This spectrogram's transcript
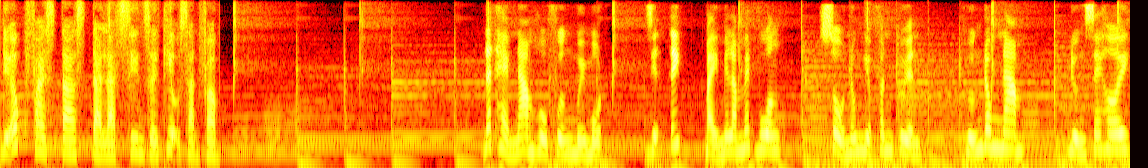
Địa ốc Firestars Đà Lạt xin giới thiệu sản phẩm. Đất hẻm Nam Hồ phường 11, diện tích 75m2, sổ nông nghiệp phân quyền, hướng đông nam, đường xe hơi,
